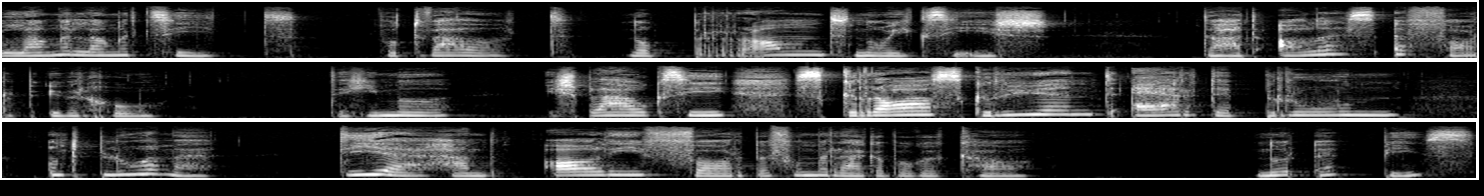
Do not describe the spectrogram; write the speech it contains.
langer, langer Zeit, wo die Welt noch brandneu war, da hat alles eine Farbe bekommen. Der Himmel war blau, das Gras grün, die Erde braun und die Blumen, die haben alle Farben vom Regenbogen gehabt. Nur etwas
